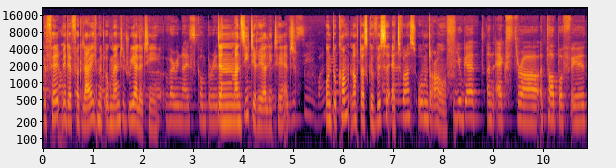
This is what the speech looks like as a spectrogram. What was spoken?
gefällt mir der Vergleich mit Augmented Reality. Denn man sieht die Realität und bekommt noch das gewisse Etwas obendrauf. You get an extra top of it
